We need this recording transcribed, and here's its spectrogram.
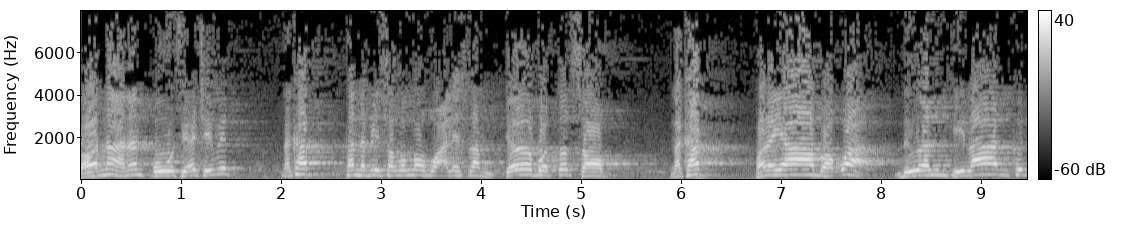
ตอนหน้านั้นปู่เสียชีวิตนะครับ ท่านนบีสัลลัลลอฮุอะลัยสลามเจอบททดสอบนะครับ ภรรยาบอกว่า เดือนฮิลานขึ้น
